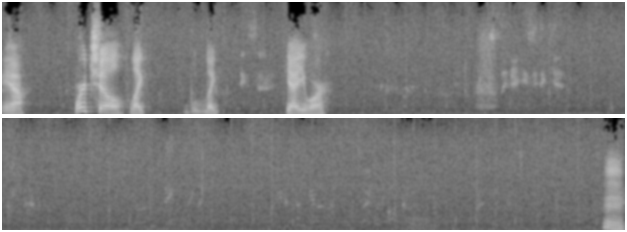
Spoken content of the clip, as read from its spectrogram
Yeah. We're chill, like, like, yeah, you are. Hmm.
